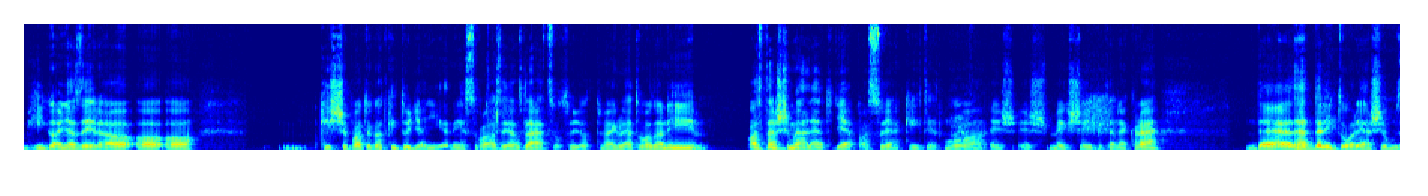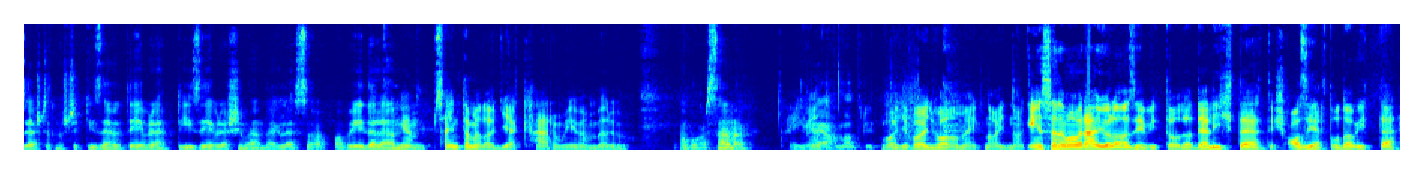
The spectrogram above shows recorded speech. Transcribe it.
higany azért a, a, a kis csapatokat ki tudja nyírni, szóval azért az látszott, hogy ott meg lehet oldani. Aztán simán lehet, hogy elpasszolják két hét múlva, és, és mégse építenek rá. De hát delikt óriási húzás, tehát most egy 15 évre, 10 évre simán meg lesz a, a védelem. Igen, szerintem eladják három éven belül. A Barszának? Igen. Real Madrid. Vagy, vagy valamelyik nagynak. Én szerintem a Rájola azért vitte oda Delichtet, és azért oda vitte.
